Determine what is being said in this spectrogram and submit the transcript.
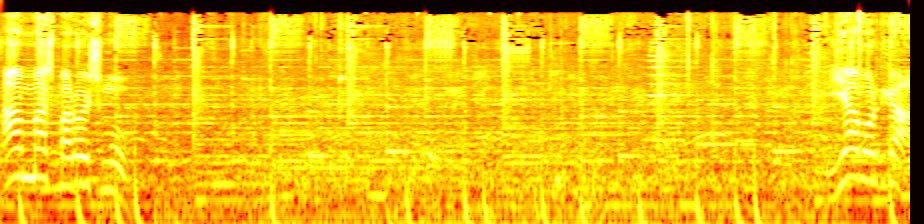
ҳамаш барои шумо. Я бор дигар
